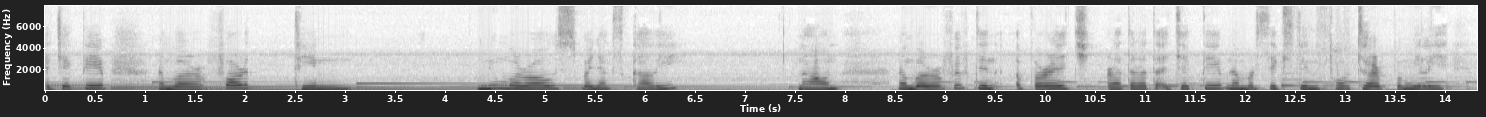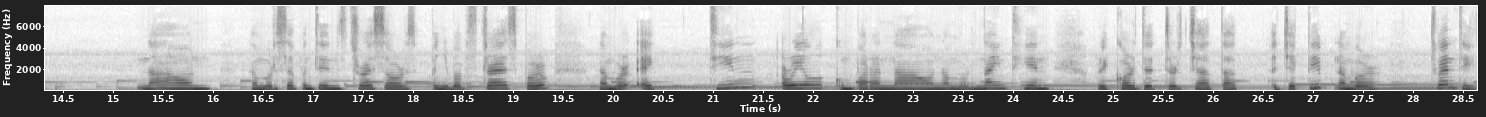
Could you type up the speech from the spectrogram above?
adjective number 14 numerous banyak sekali. Noun number 15 average rata-rata adjective number 16 voter pemilih. Noun number 17 stressors penyebab stress verb number 18 real kumparan noun number 19 recorded tercatat adjective number 20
